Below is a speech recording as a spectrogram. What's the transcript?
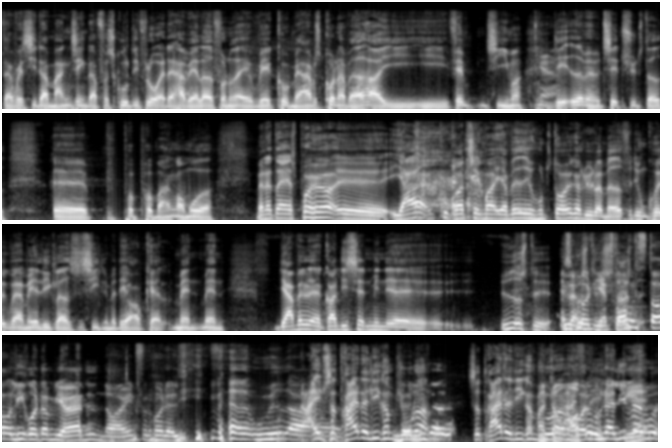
Der jeg sige, at der er mange ting, der er forskudt i Florida, har vi allerede fundet ud af. Vi kunne nærmest kun have været her i, i 15 timer. Ja. Det er et sindssygt sted øh, på, på mange områder. Men Andreas, prøv at høre. Øh, jeg kunne godt tænke mig, jeg ved, at hun står ikke og lytter med, fordi hun kunne ikke være mere ligeglad, Cecilie, med det her opkald. Men, men jeg vil øh, godt lige sende min øh, yderste, Altså, hun, yderste, jeg tror, hun største... står lige rundt om hjørnet nøgen, for hun har lige været ude. Og, Nej, så drej da lige computeren. Så drej da lige computeren. hun har lige været ude.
